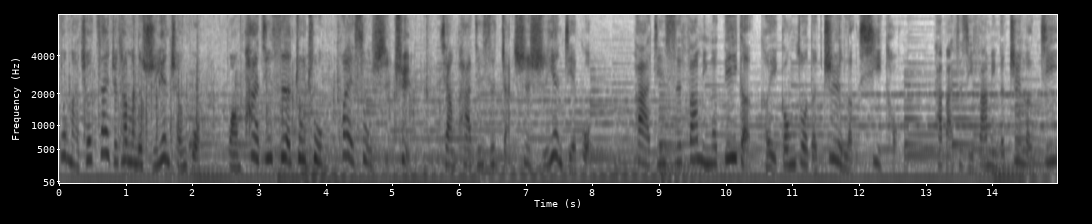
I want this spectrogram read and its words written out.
用马车载着他们的实验成果，往帕金斯的住处快速驶去。向帕金斯展示实验结果。帕金斯发明了第一个可以工作的制冷系统。他把自己发明的制冷机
